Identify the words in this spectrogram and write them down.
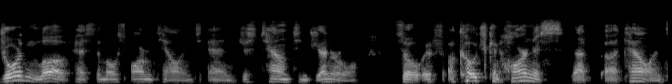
Jordan Love has the most arm talent and just talent in general. So if a coach can harness that uh, talent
